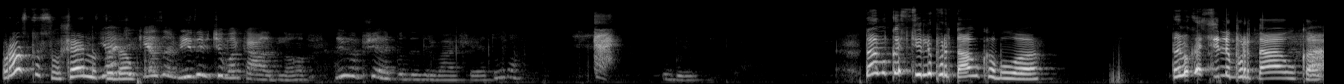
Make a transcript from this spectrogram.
Просто случайно туди. Я замітив чувака одного. Ти взагалі не подозріваєш, що я тут убив. Там якась телепорталка була. Там якась телепорталка.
